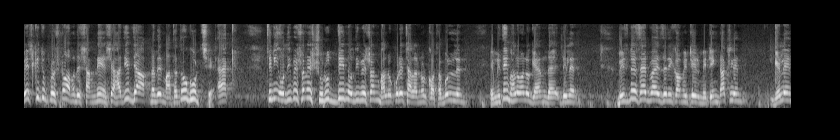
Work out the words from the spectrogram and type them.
বেশ কিছু প্রশ্ন আমাদের সামনে এসে হাজির যা আপনাদের মাথাতেও ঘুরছে। এক, তিনি অধিবেশনের শুরুর দিন অধিবেশন ভালো করে চালানোর কথা বললেন, এমনিতেই ভালো ভালো জ্ঞান দেয়, দিলেন। বিজনেস অ্যাডভাইজারি কমিটির মিটিং ডাকলেন, গেলেন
